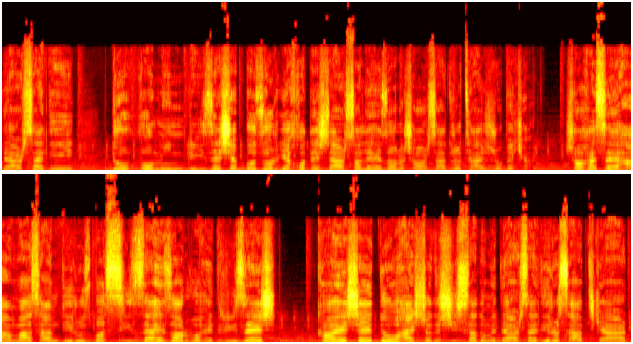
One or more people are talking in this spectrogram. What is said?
درصدی دومین ریزش بزرگ خودش در سال 1400 رو تجربه کرد. شاخص هموز هم دیروز با 13 هزار واحد ریزش کاهش 2.86 درصدی رو ثبت کرد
